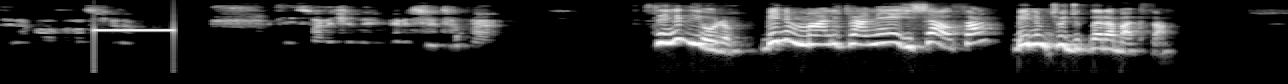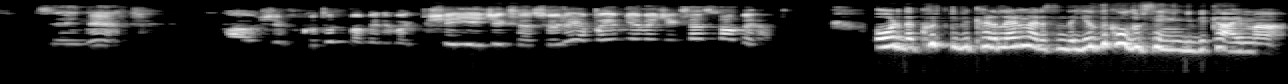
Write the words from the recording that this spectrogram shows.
Senin ağzına sıçarım. İnsan içindeyim beni sütüme. Seni diyorum. Benim malikaneye işe alsam, benim çocuklara baksam. Zeynep. Abicim kudurtma beni bak. Bir şey yiyeceksen söyle yapayım yemeyeceksen sal beni. Orada kurt gibi karıların arasında yazık olur senin gibi kaymağa.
